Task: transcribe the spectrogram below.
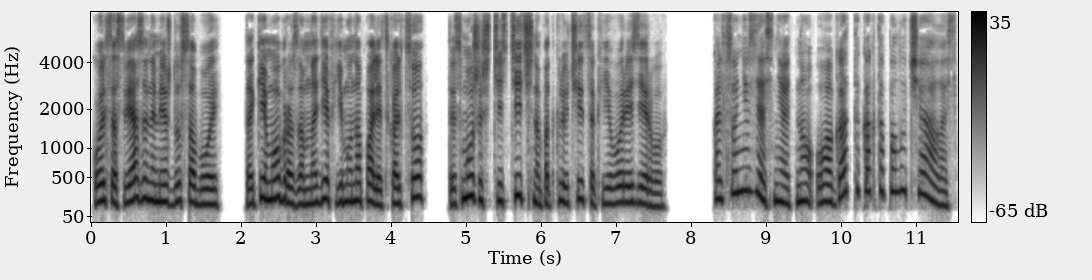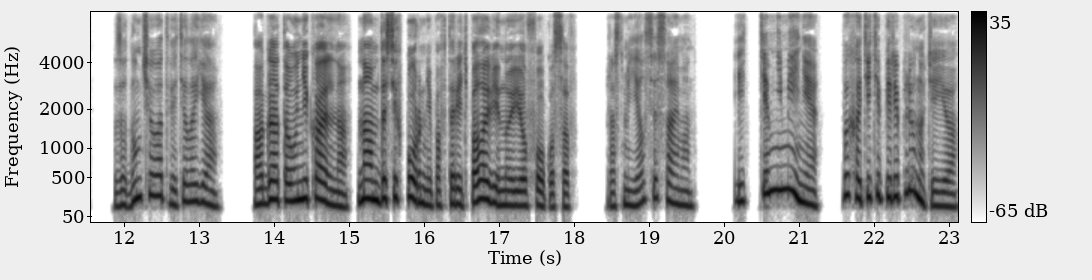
Кольца связаны между собой. Таким образом, надев ему на палец кольцо, ты сможешь частично подключиться к его резерву. Кольцо нельзя снять, но у Агаты как-то получалось, задумчиво ответила я. Агата уникальна. Нам до сих пор не повторить половину ее фокусов, рассмеялся Саймон. И тем не менее, вы хотите переплюнуть ее.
